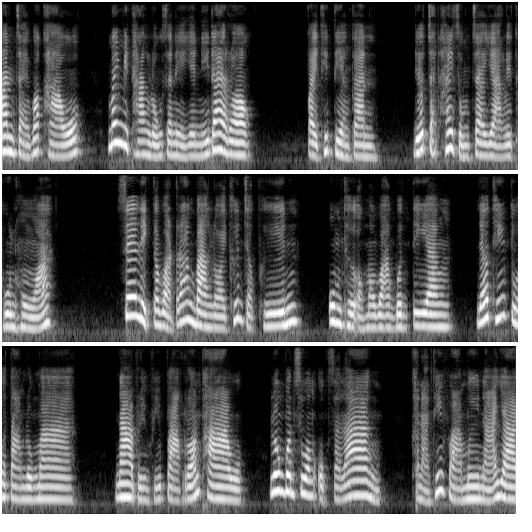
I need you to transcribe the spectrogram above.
มั่นใจว่าเขาไม่มีทางหลงเสน่ห์เย็นนี้ได้หรอก ไปที่เตียงกัน เดี๋ยวจัดให้สมใจอยากเลยทูลหัว เซลิกตวัดร่างบางลอยขึ้นจากพื้น อุ้มเธอออกมาวางบนเตียง แล้วทิ้งตัวตามลงมา หน้าปริมฝีปากร้อนเผาลงบนซวงอกสะล่าง ขณะที่ฝ่ามือหนาใหญ่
